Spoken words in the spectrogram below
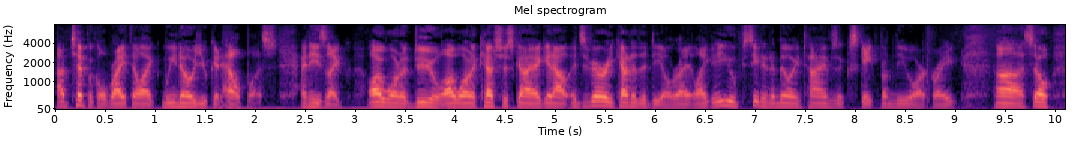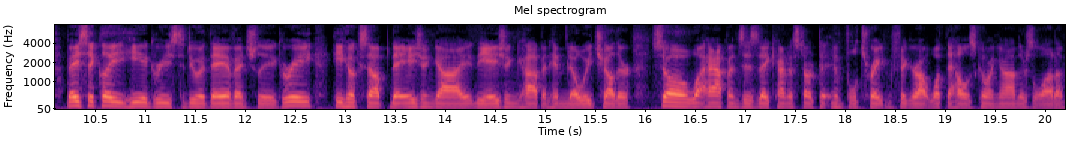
Uh, typical, right? They're like, we know you can help us, and he's like, I want a deal. I want to catch this guy. I get out. It's very kind of the deal, right? Like you've seen it a million times. Escape from New York, right? Uh, so basically, he agrees to do it. They eventually agree. He hooks up the Asian guy. The Asian cop and him know each other. So what happens is they kind of start to infiltrate and figure out what the hell is going on. There's a lot of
